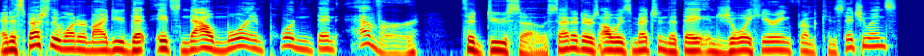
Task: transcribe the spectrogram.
and especially want to remind you that it's now more important than ever to do so. Senators always mention that they enjoy hearing from constituents,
